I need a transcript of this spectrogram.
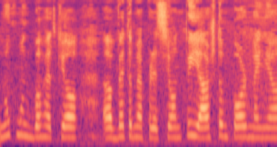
nuk mund të bëhet kjo vetëm me presion të jashtëm, por me një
